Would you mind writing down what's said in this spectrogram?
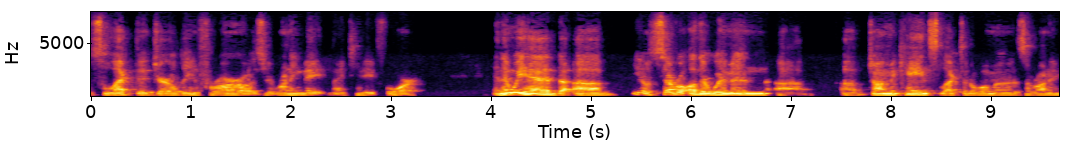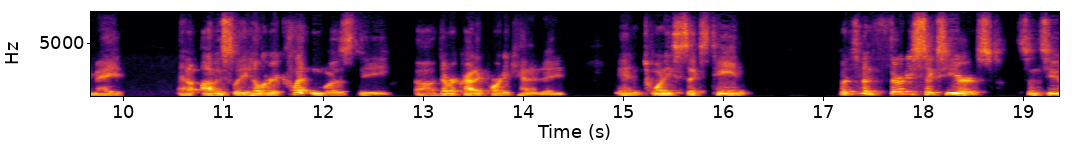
selected Geraldine Ferraro as your running mate in 1984. And then we had, uh, you know, several other women. Uh, uh, John McCain selected a woman as a running mate. And obviously Hillary Clinton was the uh, Democratic Party candidate in 2016. But it's been 36 years since you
